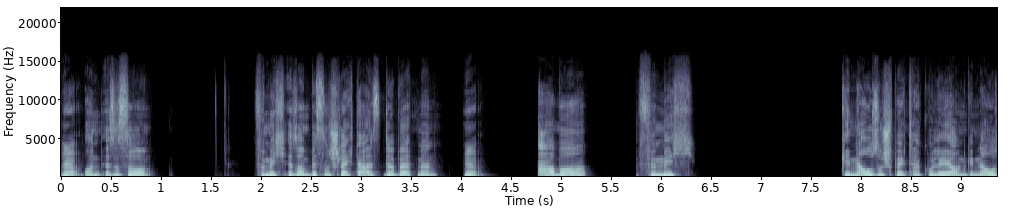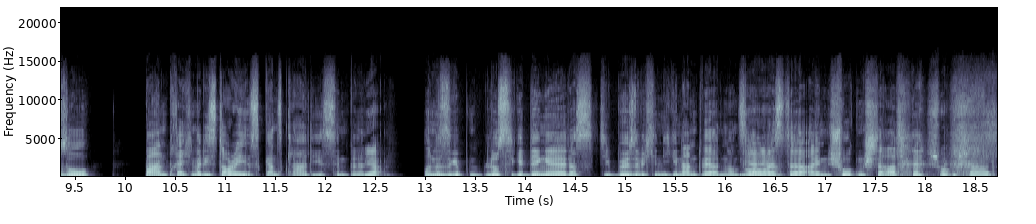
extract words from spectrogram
Ja. Und es ist so, für mich ist er ein bisschen schlechter als The Batman. Ja. Aber für mich genauso spektakulär und genauso bahnbrechend. Weil die Story ist ganz klar, die ist simpel. Ja. Und es gibt lustige Dinge, dass die Bösewichte nie genannt werden und so, Ja, ja. weißt du, ein Schurkenstaat Schurkenstart.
